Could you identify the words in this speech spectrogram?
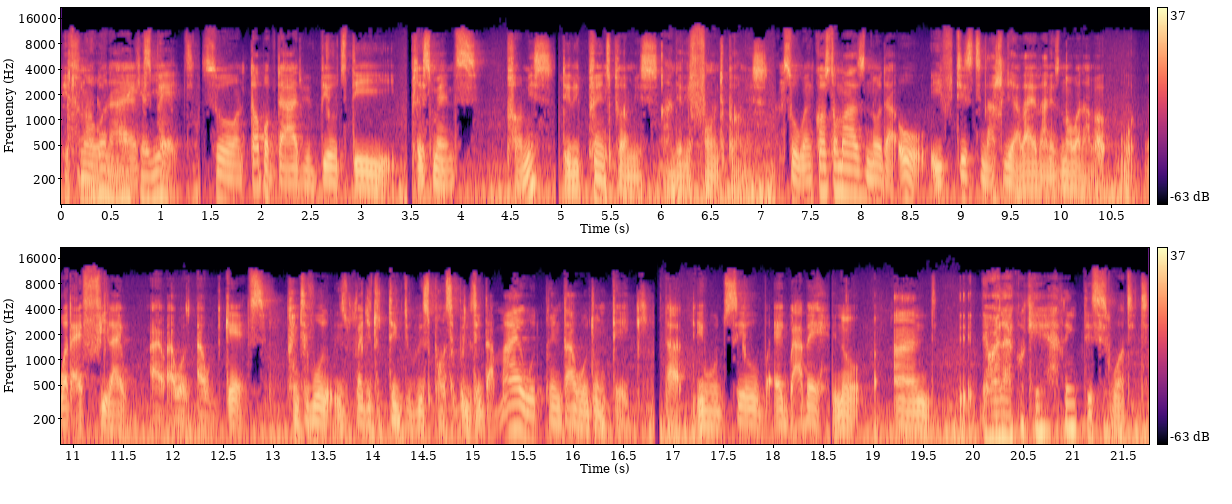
it's not what I like it, yeah. expect? So on top of that, we built the placements promise, the reprint promise, and the refund promise. So when customers know that, oh, if this thing actually arrives and it's not what, I, what I feel I, I, I was I would get, Printivo is ready to take the responsibility that my old printer wouldn't take. That it would say, oh, Egbabe, you know, and they were like, okay, I think this is what it.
